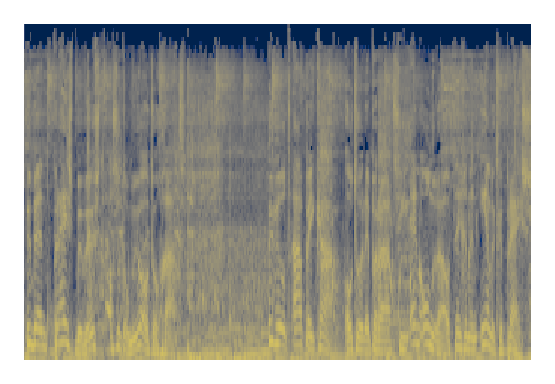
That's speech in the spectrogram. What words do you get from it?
U bent prijsbewust als het om uw auto gaat. U wilt APK, autoreparatie en onderhoud tegen een eerlijke prijs.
